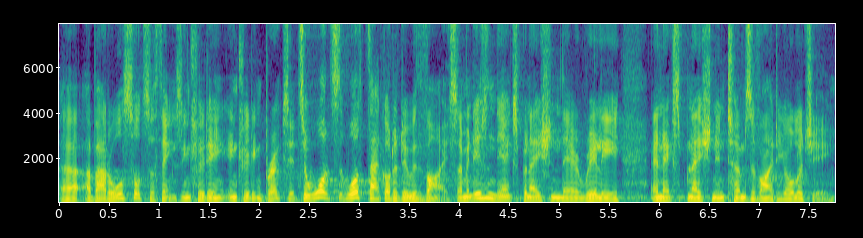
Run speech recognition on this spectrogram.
uh, about all sorts of things, including, including Brexit. So, what's, what's that got to do with vice? I mean, isn't the explanation there really an explanation in terms of ideology?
